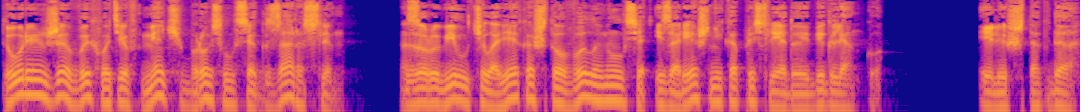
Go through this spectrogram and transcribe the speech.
Турин же, выхватив меч, бросился к зарослям, зарубил человека, что выломился из орешника, преследуя беглянку. И лишь тогда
